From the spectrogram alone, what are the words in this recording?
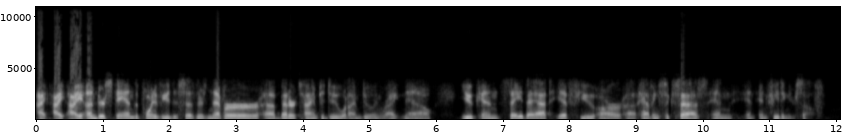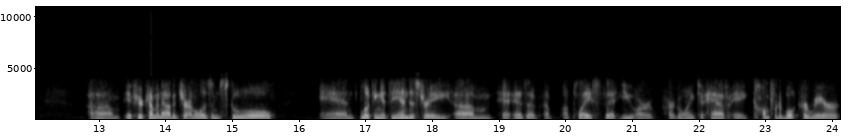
I, I, I, understand the point of view that says there's never a better time to do what I'm doing right now. You can say that if you are uh, having success and, and, feeding yourself. Um, if you're coming out of journalism school and looking at the industry um, as a, a, a, place that you are, are going to have a comfortable career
